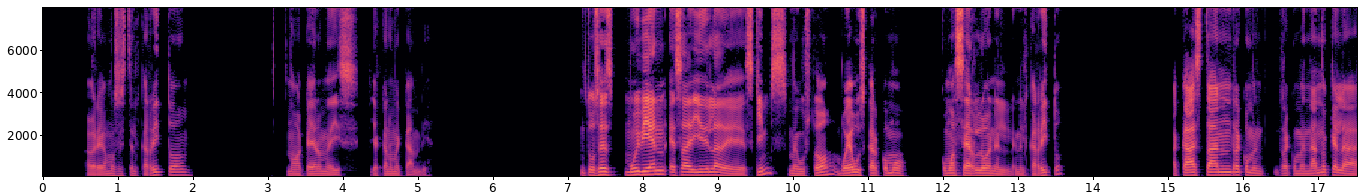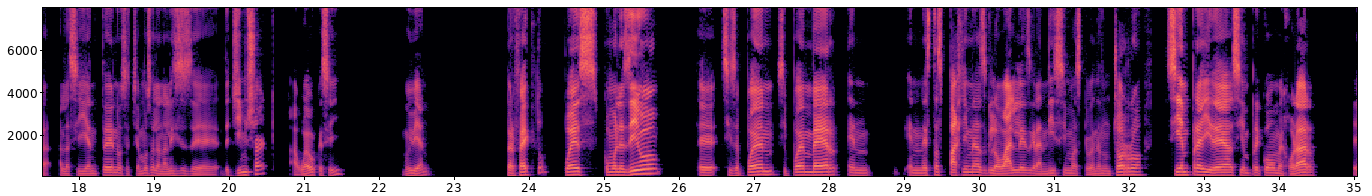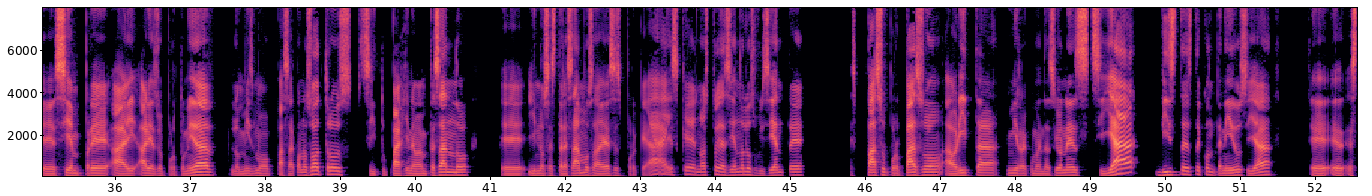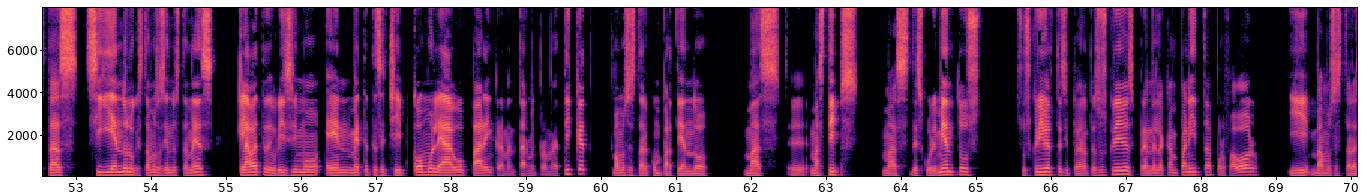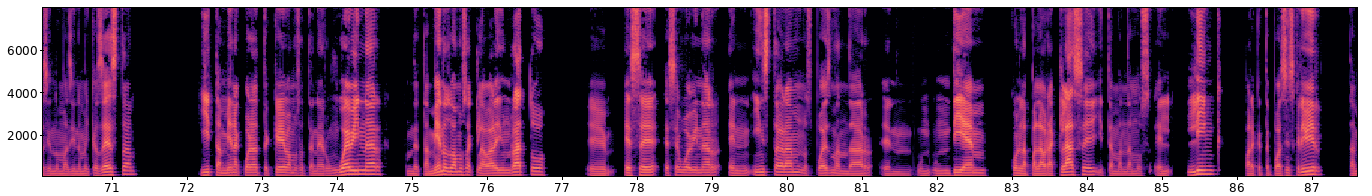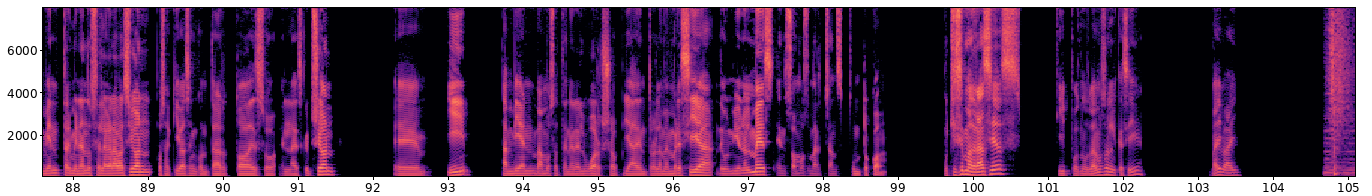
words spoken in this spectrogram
agregamos este el carrito. No, acá ya no me dice. Y acá no me cambia. Entonces, muy bien, esa ahí de Skims, me gustó. Voy a buscar cómo, cómo hacerlo en el, en el carrito. Acá están recomendando que la, a la siguiente nos echemos el análisis de, de Gymshark. A huevo que sí. Muy bien. Perfecto. Pues, como les digo, eh, si se pueden, si pueden ver en, en estas páginas globales grandísimas que venden un chorro, siempre hay ideas, siempre hay cómo mejorar, eh, siempre hay áreas de oportunidad. Lo mismo pasa con nosotros. Si tu página va empezando eh, y nos estresamos a veces porque, ah, es que no estoy haciendo lo suficiente, es paso por paso. Ahorita mi recomendación es, si ya viste este contenido, si ya eh, estás siguiendo lo que estamos haciendo este mes, clávate durísimo en métete ese chip, cómo le hago para incrementar mi promedio de ticket. Vamos a estar compartiendo más, más tips, más descubrimientos. Suscríbete si todavía no te suscribes, prende la campanita, por favor, y vamos a estar haciendo más dinámicas de esta. Y también acuérdate que vamos a tener un webinar donde también nos vamos a clavar ahí un rato eh, ese, ese webinar en Instagram nos puedes mandar en un, DM con la palabra clase y te mandamos el link para que te puedas inscribir. también terminándose la grabación, pues aquí vas a encontrar todo eso en la descripción. Eh, y también vamos a tener el workshop ya dentro de la membresía de un millón al mes en somosmerchants.com. Muchísimas gracias y pues nos vemos en el que sigue. Bye bye.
